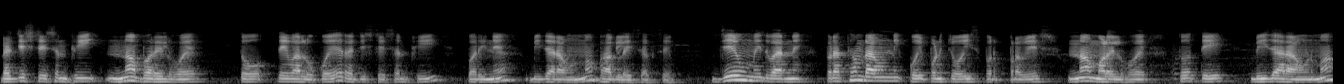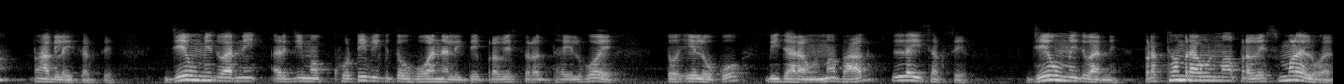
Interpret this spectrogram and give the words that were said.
રજિસ્ટ્રેશન ફી ન ભરેલ હોય તો તેવા લોકોએ રજિસ્ટ્રેશન ફી ભરીને બીજા રાઉન્ડમાં ભાગ લઈ શકશે. જે ઉમેદવારને પ્રથમ રાઉન્ડની કોઈ પણ ચોઈસ પર પ્રવેશ ન મળેલ હોય તો તે બીજા રાઉન્ડમાં ભાગ લઈ શકશે. જે ઉમેદવારની અરજીમાં ખોટી વિગતો હોવાના લીધે પ્રવેશ રદ થયેલ હોય તો એ લોકો બીજા રાઉન્ડમાં ભાગ લઈ શકશે. જે ઉમેદવારને પ્રથમ રાઉન્ડમાં પ્રવેશ મળેલ હોય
